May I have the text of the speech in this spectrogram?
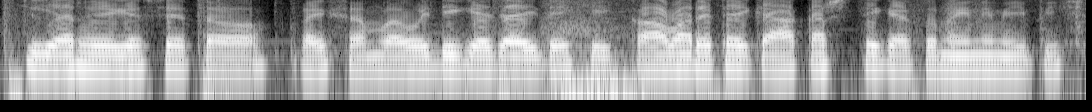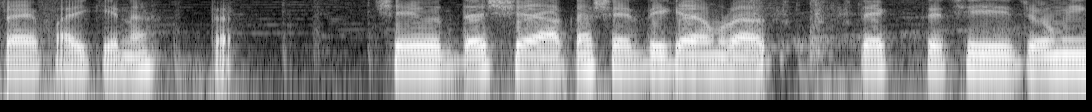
ক্লিয়ার হয়ে গেছে, তো গাইস আমরা ওইদিকে যাই দেখি। কাবারে থেকে আকাশ থেকে কোনো এনিমি পিছড়ায় পাই কিনা। সেই উদ্দেশ্যে আকাশের দিকে আমরা দেখতেছি জমিং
